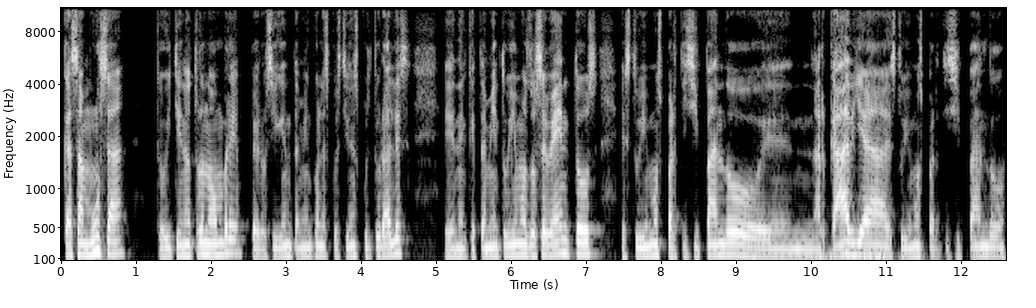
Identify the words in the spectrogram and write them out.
Casa Musa, que hoy tiene otro nombre, pero siguen también con las cuestiones culturales, en el que también tuvimos dos eventos, estuvimos participando en Arcadia, estuvimos participando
